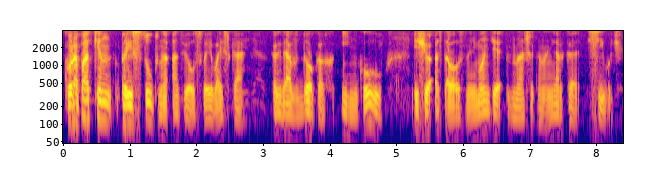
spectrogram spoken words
Куропаткин преступно отвел свои войска – когда в доках Инкоу еще оставалась на ремонте наша канонерка Сивуч.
